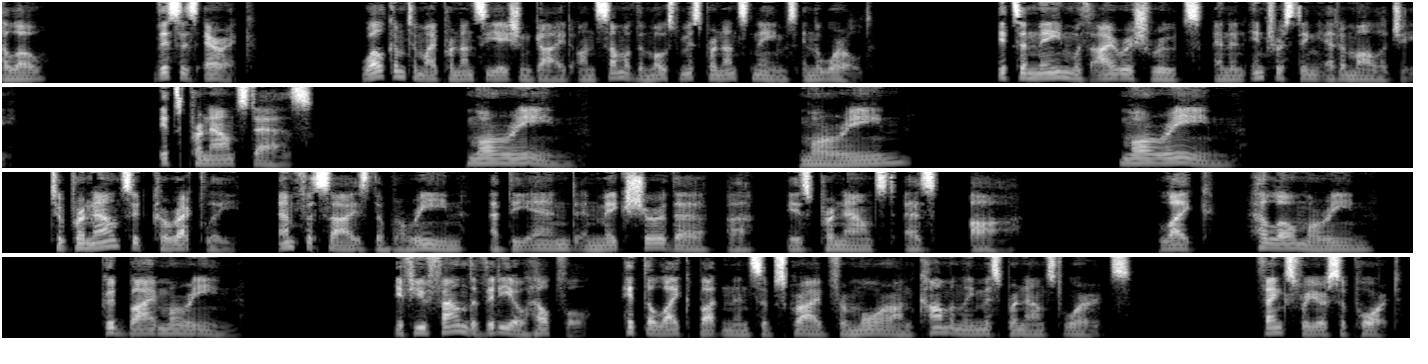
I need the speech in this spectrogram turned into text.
Hello? This is Eric. Welcome to my pronunciation guide on some of the most mispronounced names in the world. It's a name with Irish roots and an interesting etymology. It's pronounced as Maureen. Maureen. Maureen. To pronounce it correctly, emphasize the marine at the end and make sure the uh is pronounced as ah. Like, hello Maureen. Goodbye Maureen. If you found the video helpful, hit the like button and subscribe for more on commonly mispronounced words. Thanks for your support.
